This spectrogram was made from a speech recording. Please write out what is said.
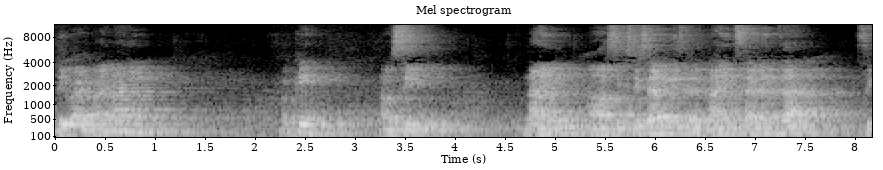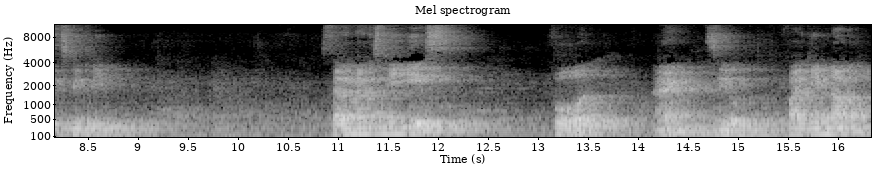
divided by 9. Okay. Now see. 9, uh, 67 is there. 9 7 are 63. 7 minus 3 is 4 and 0. 5 came down.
